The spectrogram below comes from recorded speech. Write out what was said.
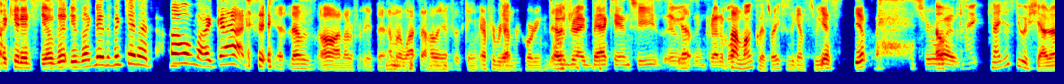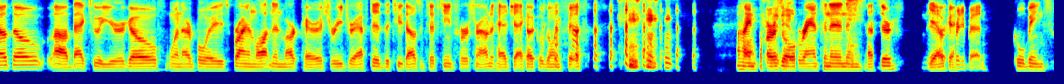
MacKinnon steals it. he's like, Nathan MacKinnon. Oh my God. yeah, that was, oh, I'll never forget that. I'm going to watch that highlight after this game, after we're yep. done recording. That was drag backhand cheese. It yep. was incredible. It's on Lundqvist, right? It was against Sweden. Yes. Yep. It sure oh, was. Can I, can I just do a shout out, though, uh, back to a year ago when our boys Brian Lawton and Mark Parrish redrafted the 2015 first round and had Jack Eichel going fifth? Behind Barzal, Rantanen, and Boeser. Yeah, yeah okay. pretty bad. Cool beans.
